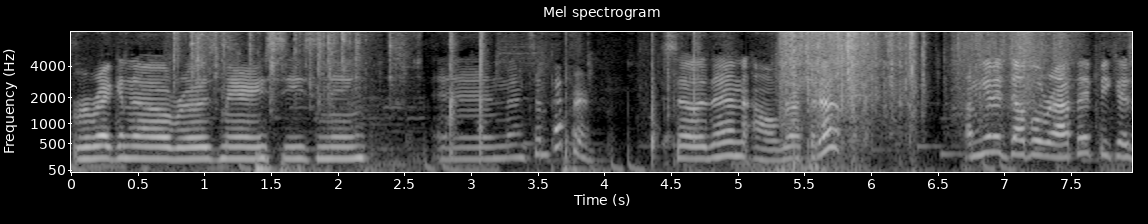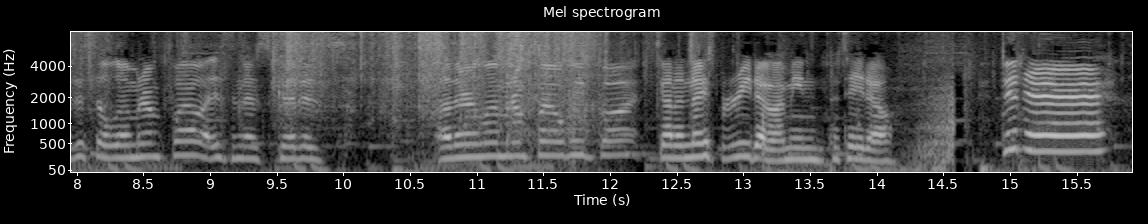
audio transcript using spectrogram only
oregano, rosemary seasoning, and then some pepper. So then I'll wrap it up. I'm gonna double wrap it because this aluminum foil isn't as good as other aluminum foil we've got. Got a nice burrito, I mean potato. Dinner!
